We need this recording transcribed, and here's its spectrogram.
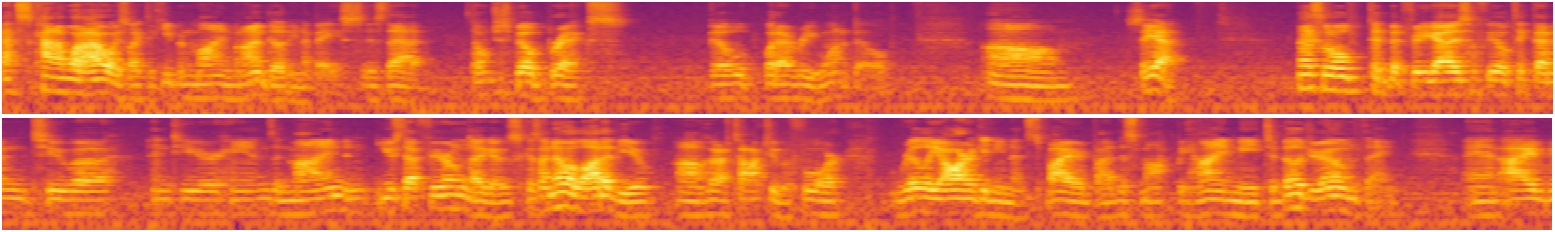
that's kind of what I always like to keep in mind when I'm building a base, is that don't just build bricks, build whatever you want to build. Um, so yeah, nice little tidbit for you guys. Hopefully you'll take that into uh, into your hands and mind and use that for your own Legos. Because I know a lot of you uh, who I've talked to before really are getting inspired by this MOC behind me to build your own thing. And I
